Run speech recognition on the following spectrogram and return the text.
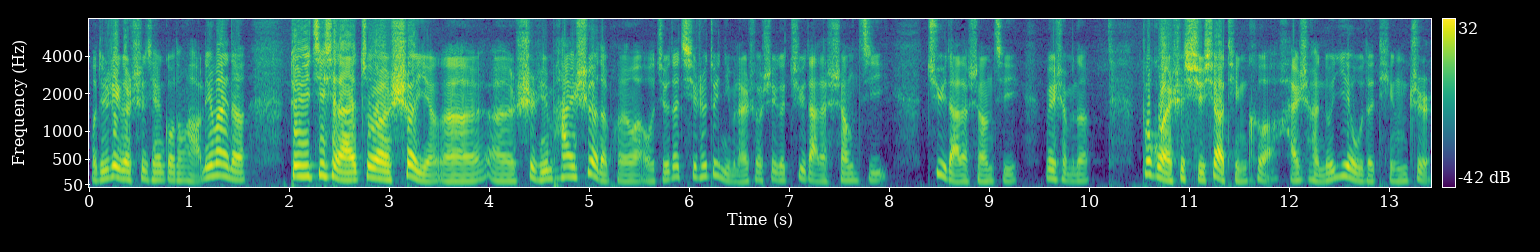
我觉得这个事情沟通好。另外呢，对于接下来做摄影啊、呃视频拍摄的朋友啊，我觉得其实对你们来说是一个巨大的商机，巨大的商机。为什么呢？不管是学校停课，还是很多业务的停滞，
